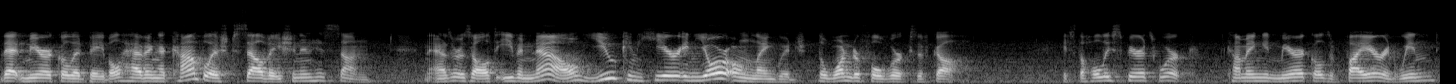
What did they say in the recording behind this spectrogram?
that miracle at Babel, having accomplished salvation in his Son. And as a result, even now, you can hear in your own language the wonderful works of God. It's the Holy Spirit's work, coming in miracles of fire and wind,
